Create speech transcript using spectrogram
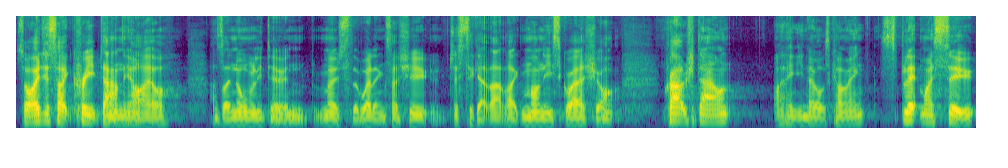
So I just like creep down the aisle, as I normally do in most of the weddings I shoot, just to get that like money square shot. Crouch down, I think you know what's coming. Split my suit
